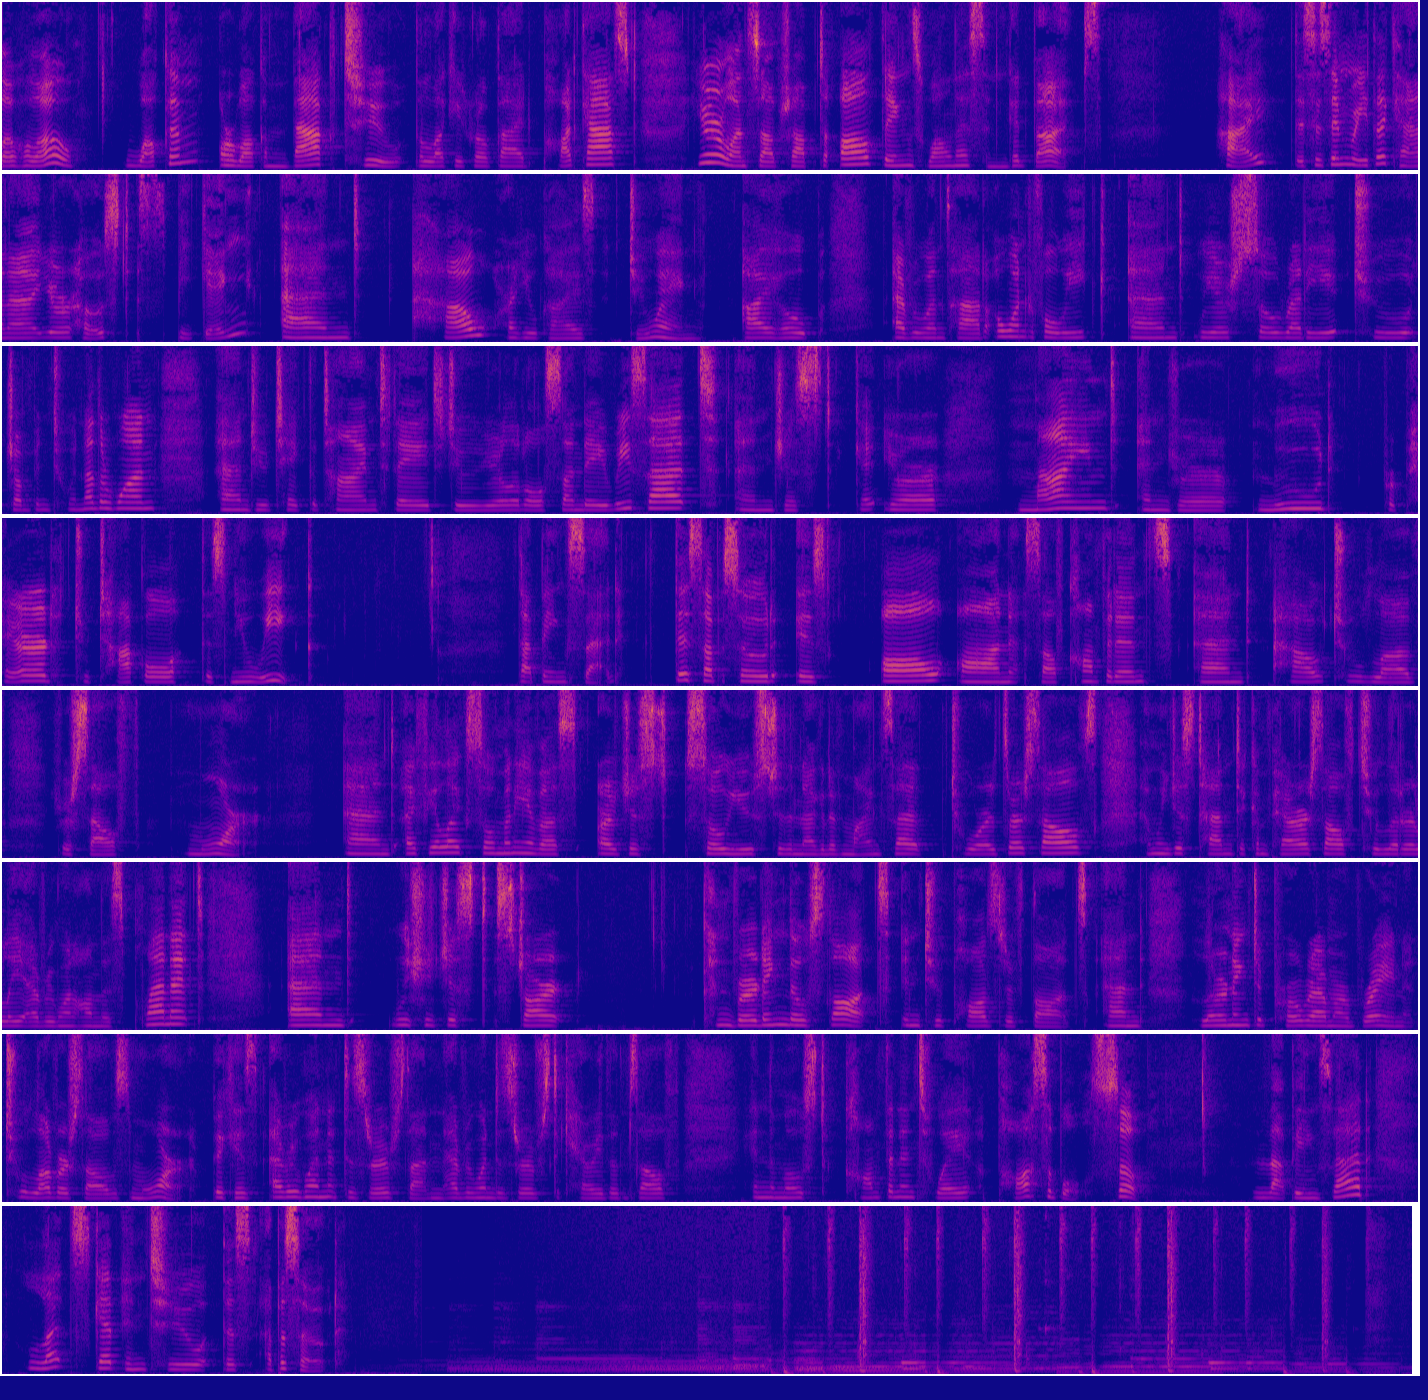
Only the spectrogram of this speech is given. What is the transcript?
hello, hello. Welcome or welcome back to the Lucky Girl Guide podcast, your one stop shop to all things wellness and good vibes. Hi, this is Amritha Kanna, your host, speaking. And how are you guys doing? I hope everyone's had a wonderful week and we are so ready to jump into another one. And you take the time today to do your little Sunday reset and just get your mind and your mood prepared to tackle this new week. That being said, this episode is all on self confidence and how to love yourself more. And I feel like so many of us are just so used to the negative mindset towards ourselves, and we just tend to compare ourselves to literally everyone on this planet. And we should just start converting those thoughts into positive thoughts and learning to program our brain to love ourselves more because everyone deserves that and everyone deserves to carry themselves in the most confident way possible. So, that being said, let's get into this episode.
